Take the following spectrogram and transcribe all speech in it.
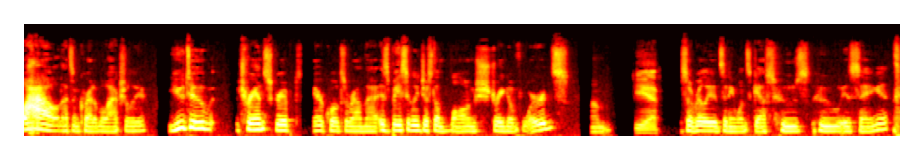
Wow, that's incredible. Actually, YouTube transcript air quotes around that is basically just a long string of words. Um, Yeah, so really, it's anyone's guess who's who is saying it.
